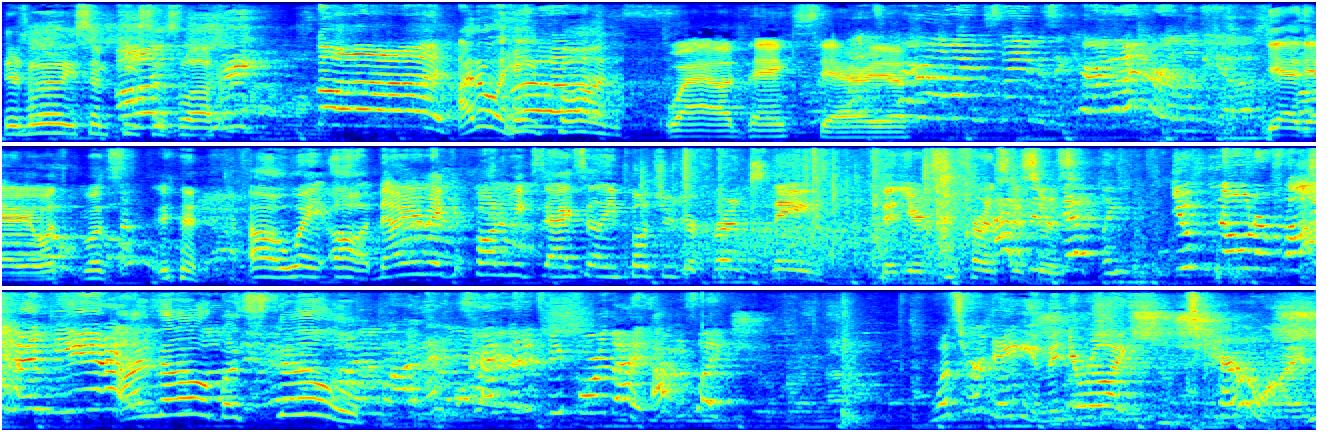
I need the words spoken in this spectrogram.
There's literally some pieces left. I don't hate fun. Wow, thanks, Daria. Yeah, Daria, what's, oh. what's, oh, wait, oh, now you're making fun of me because I accidentally butchered your friend's name, that your two friend sisters. Accidentally. You've known her for 10 years. I know, but still. And 10 minutes before that, I was like, what's her name? And you were like, Caroline.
